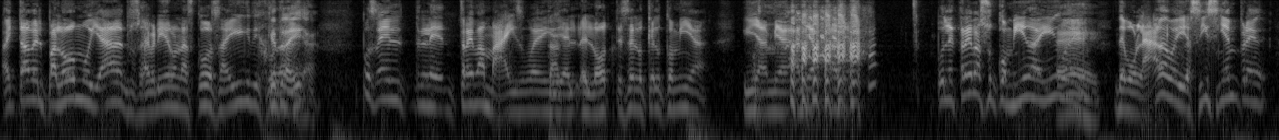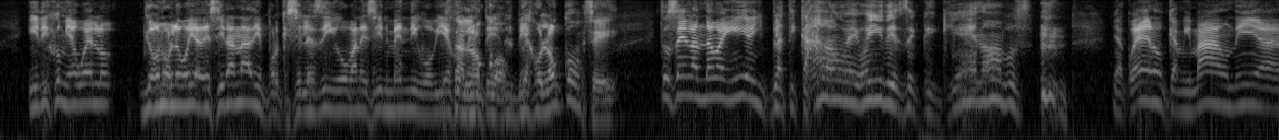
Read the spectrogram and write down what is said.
Ahí estaba el palomo y ya, pues abrieron las cosas ahí. Dijo, ¿Qué traía? Pues él le traía maíz, güey, y el elote, eso es lo que él comía. Y a mi, a mi, a mi pues le traía su comida ahí, güey. Eh. De volada, güey, así siempre. Y dijo mi abuelo, yo no le voy a decir a nadie porque si les digo van a decir mendigo viejo. Está loco. El viejo loco. Sí. Entonces él andaba ahí y platicaba, güey. Oye, desde que, ¿qué? No, pues... me acuerdo que a mi mamá un día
